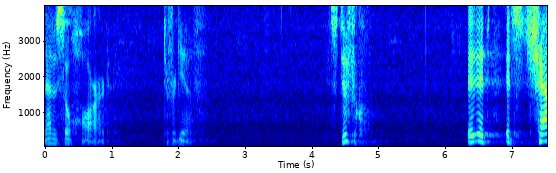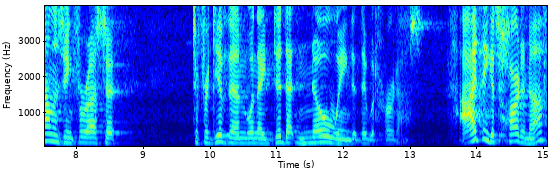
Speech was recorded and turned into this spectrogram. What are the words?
that is so hard to forgive. It's difficult. It, it, it's challenging for us to, to forgive them when they did that knowing that they would hurt us. I think it's hard enough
